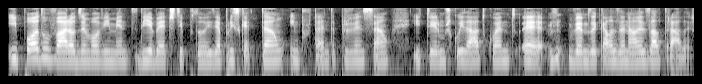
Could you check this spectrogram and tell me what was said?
e pode levar ao desenvolvimento de diabetes tipo 2. É por isso que é tão importante a prevenção e termos cuidado quando é, vemos aquelas análises alteradas.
